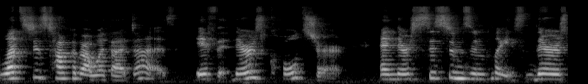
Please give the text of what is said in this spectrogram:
let's just talk about what that does. If there's culture and there's systems in place, there's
